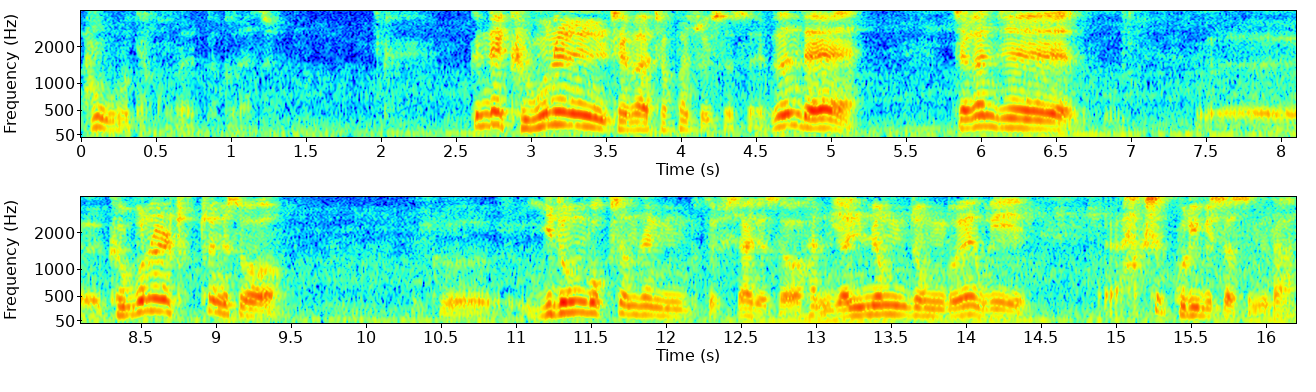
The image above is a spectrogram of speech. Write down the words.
한국으로 데리고 그러죠. 근데 그분을 제가 접할 수 있었어요. 그런데 제가 이제 어, 그분을 초청해서 그 이동복 선생님부터 시작해서 한 10명 정도의 우리 학습 그룹이 있었습니다.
